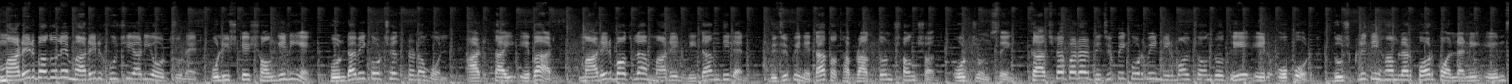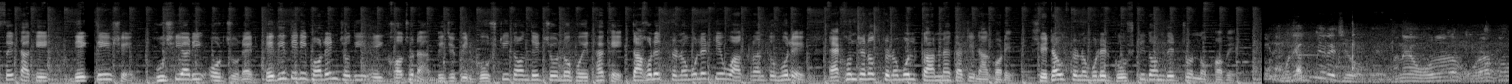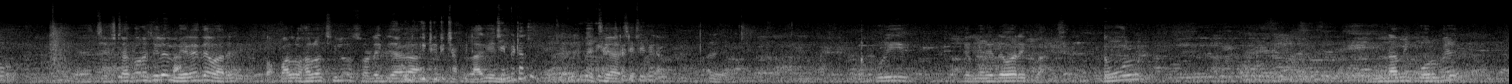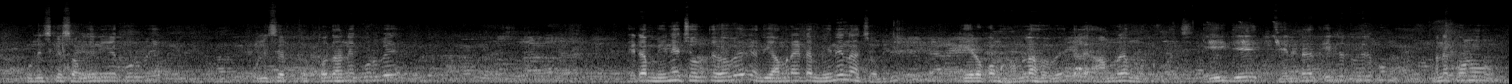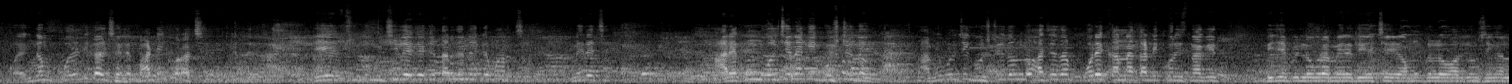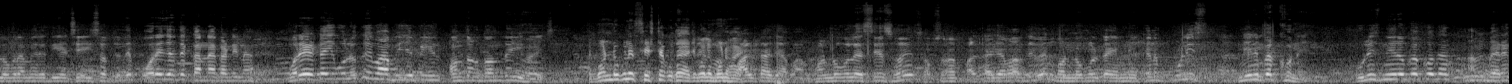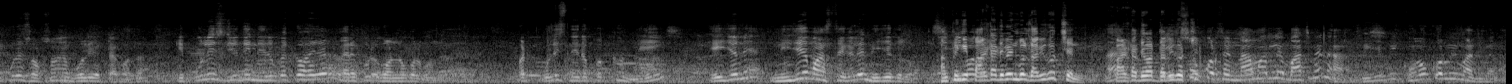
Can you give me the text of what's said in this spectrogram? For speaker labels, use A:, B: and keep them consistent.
A: মারের বদলে মারের হুঁশিয়ারি অর্জুনের। পুলিশকে সঙ্গে নিয়ে গুন্ডামি করছে তৃণমূল। আর তাই এবার মারের বদলা মারের নিদান দিলেন বিজেপি নেতা তথা প্রাক্তন সংসদ অর্জুন সিং। কাঁচরাপাড়ার বিজেপি কর্মী নির্মল চন্দ্র দে এর ওপর দুষ্কৃতী হামলার পর কল্যাণী এইমসে তাকে দেখতে এসে হুঁশিয়ারি অর্জুনের। এদিন তিনি বলেন, যদি এই ঘটনা বিজেপির গোষ্ঠীদ্বন্দ্বের জন্য হয়ে থাকে, তাহলে তৃণমূলের কেউ আক্রান্ত হলে এখন যেন তৃণমূল কান্নাকাটি না করে। সেটাও তৃণমূলের গোষ্ঠীদ্বন্দ্বের জন্য হবে।
B: মেরেছে ওকে। মানে ওরা ওরা তো চেষ্টা করেছিল মেরে দেওয়ারে। কপাল ভালো ছিল সঠিক জায়গা লাগেনি বেঁচে আছে পুরোপুরি মেরে দেওয়ারই প্ল্যান ছিল তৃণমূল গুন্ডামি করবে পুলিশকে সঙ্গে নিয়ে করবে পুলিশের তত্ত্বাবধানে করবে। মেনে চলতে হবে, যদি আমরা এটা মেনে না চলি এরকম হামলা হবে, তাহলে আমরা মূর্খ আছি এই যে ছেলেটা, এটা তো এরকম মানে কোনো একদম পলিটিক্যাল ছেলে পার্টি করা ছেলে। এ শুধু মিছিলে গেছে, তার জন্য একে মারছে, মেরেছে। আর এখন বলছে নাকি গোষ্ঠীদ্বন্দ্ব। আমি বলছি গোষ্ঠীদ্বন্দ্ব আছে, তার পরে কান্নাকাটি করিস নাকি। বিজেপির লোকরা মেরে দিয়েছে, অমুক লোক, অর্জুন সিংয়ের লোকরা মেরে দিয়েছে, এইসব যাতে পরে যাতে কান্নাকাটি না, পরে এটাই বলো কি বা বিজেপি অন্তর্দ্বন্দ্বই হয়েছে।
C: গন্ডগোলের শেষটা কোথায় আছে বলে মনে হয়?
B: পাল্টা জবাব। গন্ডগোলের শেষ হয়ে সবসময় পাল্টা জবাব দেবেন। গন্ডগোলটা এমনি কেন পুলিশ নিরপেক্ষ নেই। পুলিশ নিরপেক্ষ দেখো আমি ব্যারাকপুরে সবসময় বলি একটা কথা কি পুলিশ যদি নিরপেক্ষ হয়ে যাবে ব্যারাকপুরে গন্ডগোল বন্ধ হয়ে যাবে। বাট পুলিশ নিরপেক্ষ নেই এই জন্যে নিজে বাঁচতে গেলে নিজেকে
C: আপনি কি পাল্টা দেবেন বলে দাবি করছেন?
B: হ্যাঁ?
C: পাল্টা দেওয়ার দাবি করছেন?
B: 100% না মারলে বাঁচবে না। বিজেপি কোনো কর্মী বাঁচবে না।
